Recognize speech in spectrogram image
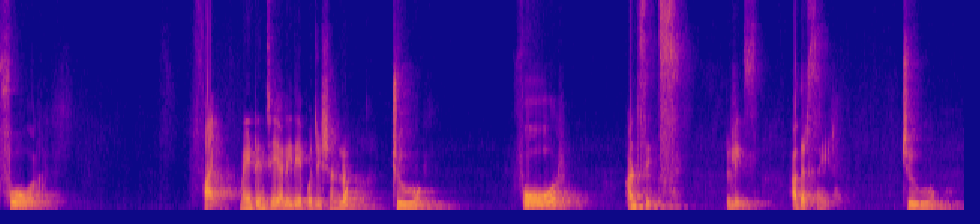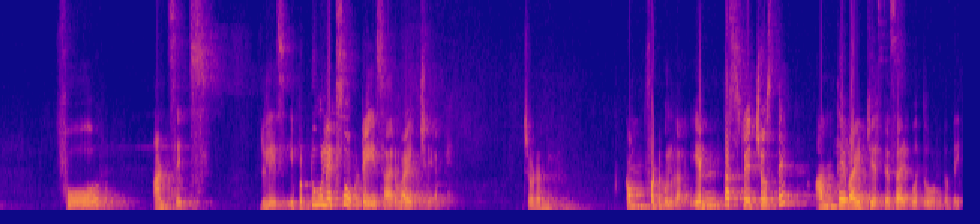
four five maintain చేయాలి ఇదే పొజిషన్లో two four and six release other side two four and six release ఇప్పుడు టూ లెగ్స్ ఒకటేసారి వైట్ చేయాలి. చూడండి. కంఫర్టబుల్గా ఎంత స్ట్రెచ్ వస్తే అంతే వైట్ చేస్తే సరిపోతూ ఉంటుంది.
